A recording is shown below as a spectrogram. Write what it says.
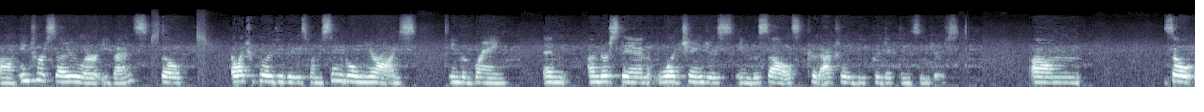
um, intracellular events, so electrical activities from single neurons in the brain, and understand what changes in the cells could actually be predicting seizures. Um, so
